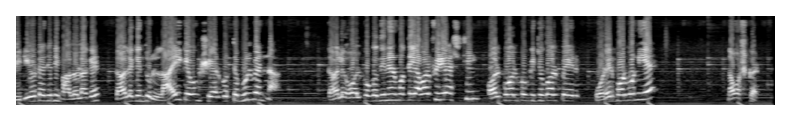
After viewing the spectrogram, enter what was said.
ভিডিওটা যদি ভালো লাগে, তাহলে কিন্তু লাইক এবং শেয়ার করতে ভুলবেন না। তাহলে অল্প কদিনের মধ্যেই আবার ফিরে আসছি। অল্প অল্প কিছু গল্পের পরের পর্ব নিয়ে। নমস্কার।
